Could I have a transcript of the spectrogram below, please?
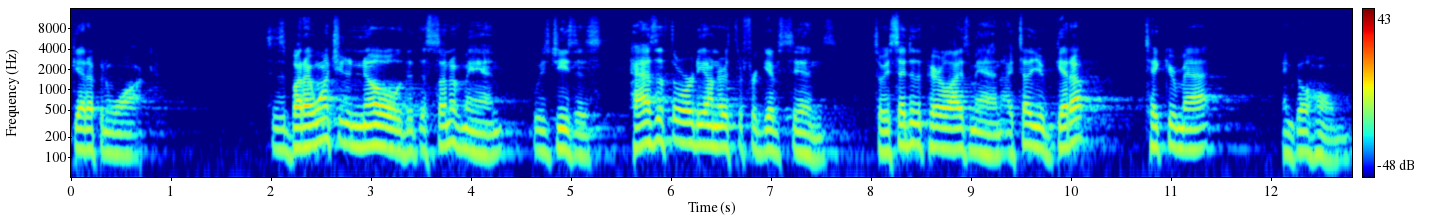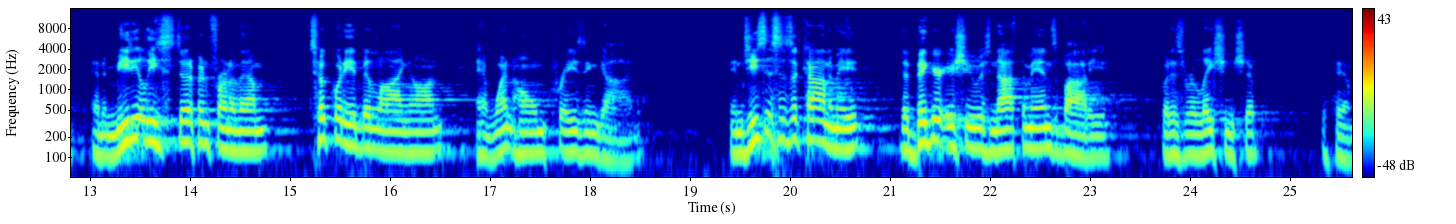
get up and walk? He says, But I want you to know that the Son of Man, who is Jesus, has authority on earth to forgive sins. So he said to the paralyzed man, I tell you, get up, take your mat, and go home. And immediately he stood up in front of them, took what he had been lying on, and went home praising God. In Jesus' economy, the bigger issue is not the man's body, but his relationship with him.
